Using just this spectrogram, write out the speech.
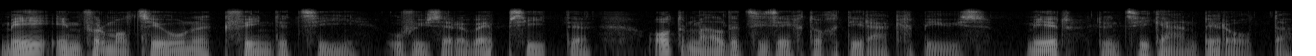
Mehr Informationen finden Sie auf unserer Webseite oder melden Sie sich doch direkt bei uns. Wir beraten Sie gerne beraten.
